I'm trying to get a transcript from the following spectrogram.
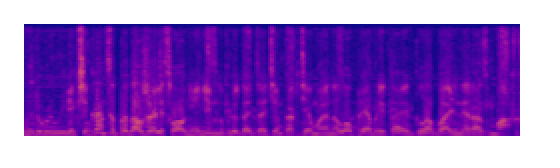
Мексиканцы продолжали с волнением наблюдать за тем, как тема НЛО приобретает глобальный размах.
